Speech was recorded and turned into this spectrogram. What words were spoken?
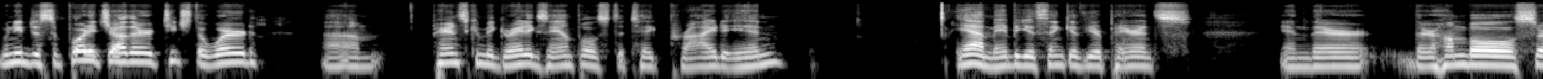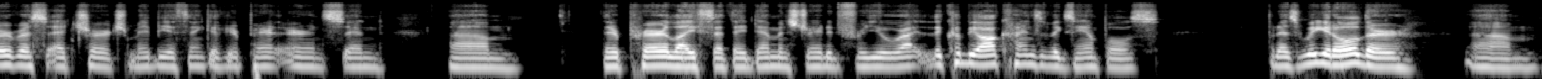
we need to support each other, teach the word. Um, parents can be great examples to take pride in. Yeah, maybe you think of your parents and their their humble service at church. Maybe you think of your parents and um, their prayer life that they demonstrated for you. Right? There could be all kinds of examples, but as we get older, um,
